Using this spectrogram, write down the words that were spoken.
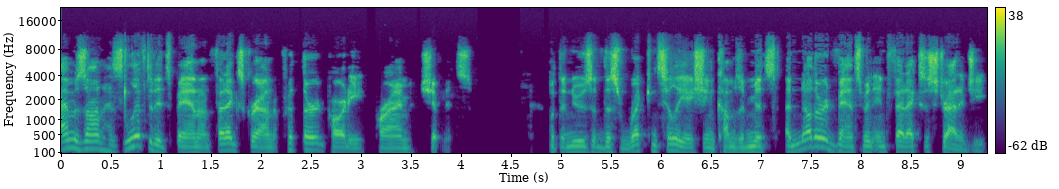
Amazon has lifted its ban on FedEx Ground for third party prime shipments. But the news of this reconciliation comes amidst another advancement in FedEx's strategy.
